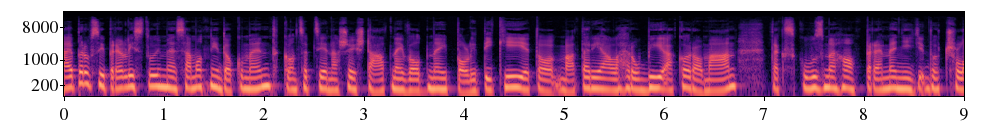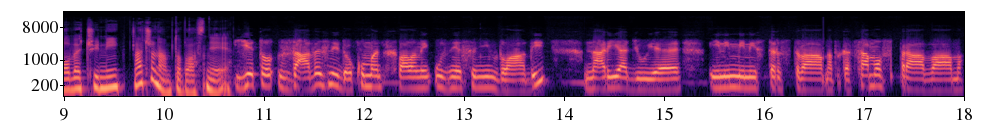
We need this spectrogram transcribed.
Najprv si prelistujme samotný dokument koncepcie našej štátnej vodnej politiky. Je to materiál hrubý ako román, tak skúsme ho premeniť do človečiny. Na čo nám to vlastne je? Je to záväzný dokument schválený uznesením vlády, nariaduje iným ministerstvám, napríklad samozprávam,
